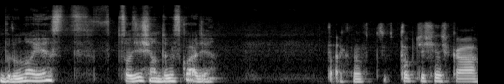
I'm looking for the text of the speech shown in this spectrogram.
Bruno jest w co dziesiątym składzie. Tak, no w top 10k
